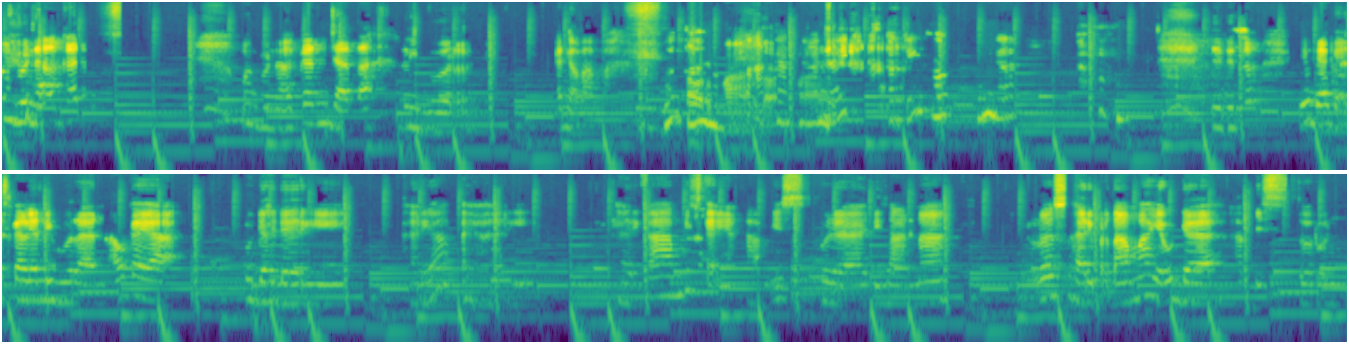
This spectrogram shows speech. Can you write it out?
menggunakan menggunakan jatah libur. Kan nggak apa-apa. betul dengan baik seperti itu bener jadi tuh ya udah kayak sekalian liburan aku kayak udah dari hari apa ya Kamis kayaknya Kamis udah di sana terus hari pertama ya udah habis turun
